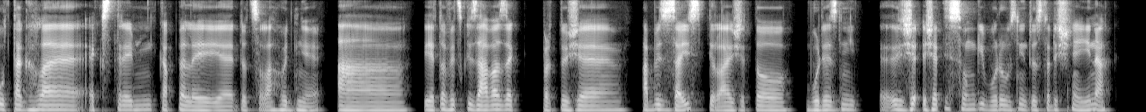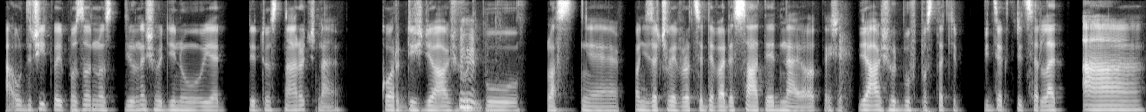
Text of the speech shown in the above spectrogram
u takhle extrémní kapely je docela hodně a je to vždycky závazek, protože aby zajistila, že to bude znít, že, že ty songy budou znít dostatečně jinak a udrží tvoji pozornost díl než hodinu je je dost náročné. Kor, když děláš hudbu, vlastně, oni začali v roce 91, jo, takže děláš hudbu v podstatě víc jak 30 let. A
